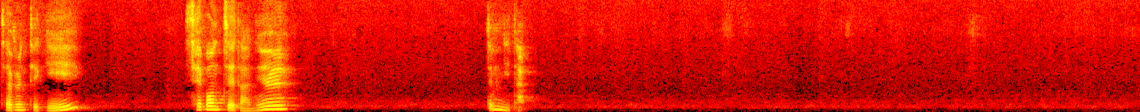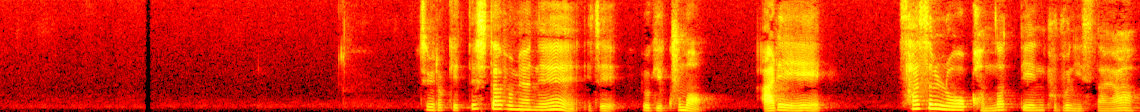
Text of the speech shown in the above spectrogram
짧은뜨기 세 번째 단을 뜹니다. 지금 이렇게 뜨시다 보면은 이제 여기 구멍 아래에 사슬로 건너뛴 부분이 있어요.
